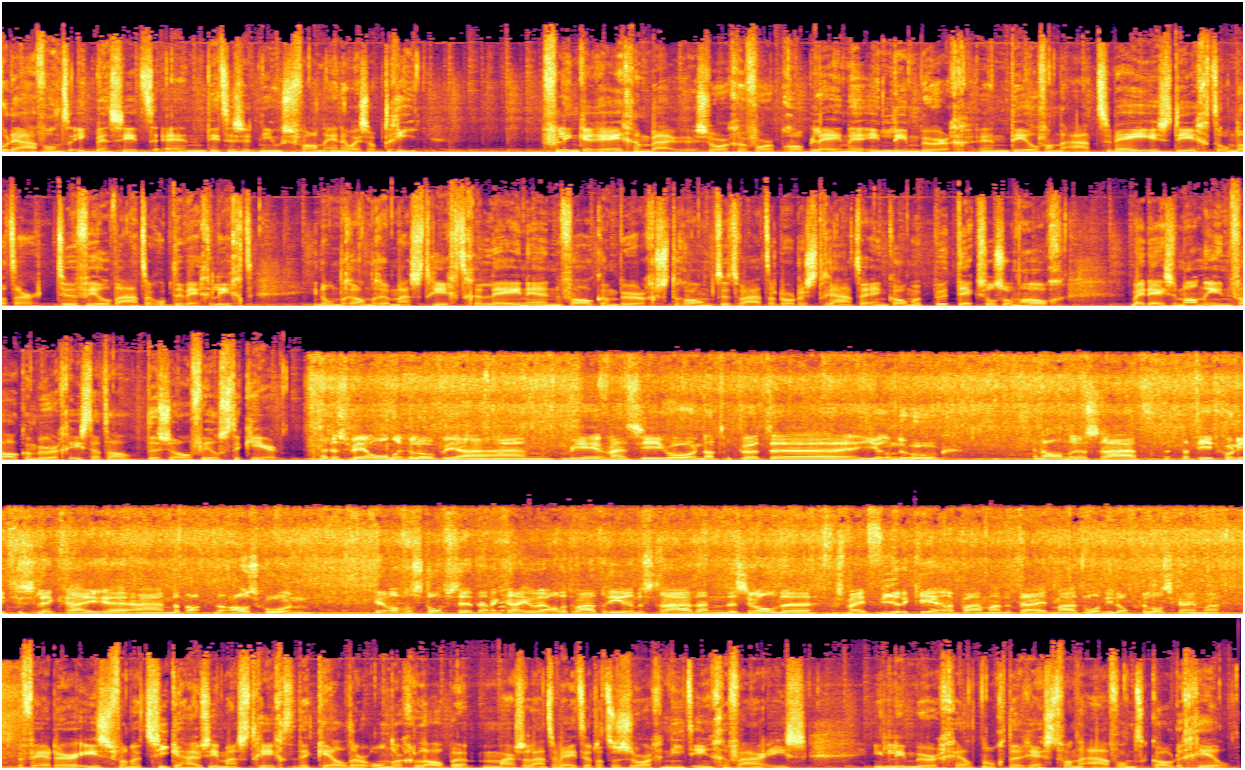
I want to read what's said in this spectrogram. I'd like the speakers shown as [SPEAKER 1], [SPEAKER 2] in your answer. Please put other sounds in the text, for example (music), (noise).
[SPEAKER 1] Goedenavond, ik ben Sid en dit is het nieuws van NOS op 3. Flinke regenbuien zorgen voor problemen in Limburg. Een deel van de A2 is dicht omdat er te veel water op de weg ligt. In onder andere Maastricht, Geleen en Valkenburg stroomt het water door de straten en komen putdeksels omhoog. Bij deze man in Valkenburg is dat al de zoveelste keer.
[SPEAKER 2] Het is weer ondergelopen, ja. En op een gegeven moment zie je gewoon dat de putten hier om de hoek... en de andere straat, dat die het gewoon niet geslikt krijgen. En dat, dat alles gewoon helemaal van stop zit. En dan krijgen we al het water hier in de straat. En dat is nu al de, volgens mij, vierde keer in een paar maanden tijd. Maar het wordt niet opgelost, schijnbaar.
[SPEAKER 1] Verder is van het ziekenhuis in Maastricht de kelder ondergelopen. Maar ze laten weten dat de zorg niet in gevaar is. In Limburg geldt nog de rest van de avond code geel.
